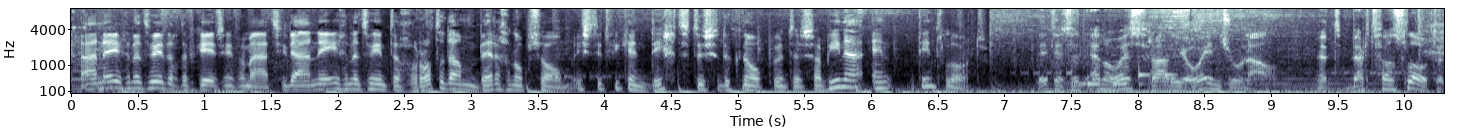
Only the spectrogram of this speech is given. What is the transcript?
A29, de verkeersinformatie. De A29 Rotterdam-Bergen-op-Zoom is dit weekend dicht... tussen de knooppunten Sabina en Dinteloord. Dit is het NOS Radio 1-journaal met Bert van Sloten.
